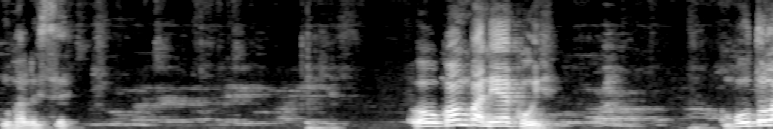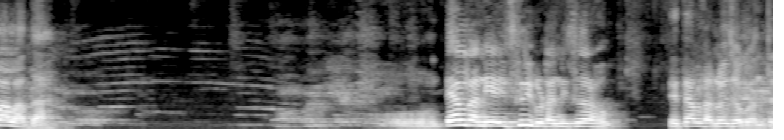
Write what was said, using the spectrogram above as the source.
ভালো হয়েছে ও কোম্পানি একই? বোতল আলাদা? তেলটা নিয়ে এই সিরিকোটা নিচে রাখো। এই তেলটা লই যাব আনতে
